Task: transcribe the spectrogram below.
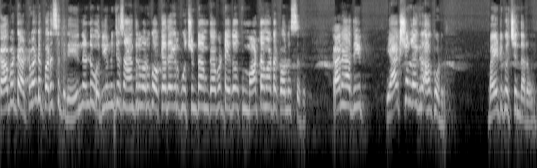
కాబట్టి అటువంటి పరిస్థితులు ఏంటంటే ఉదయం నుంచి సాయంత్రం వరకు ఒకే దగ్గర కూర్చుంటాం కాబట్టి ఏదో ఒక మాట మాట కలుస్తుంది. కానీ అది యాక్షన్లోకి రాకూడదు. బయటకు వచ్చిన తర్వాత.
